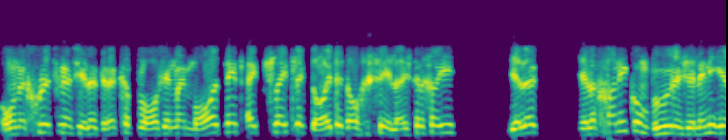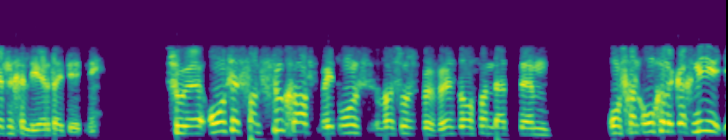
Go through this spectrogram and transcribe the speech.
onder groot finansiële druk geplaas en my ma het net uitsluitlik daai tyd al gesê luister gou hier julle Julle gaan nie kom boer as julle nie eers 'n geleerdheid het nie. So ons is van vroeg af het ons was ons bewus daarvan dat ehm um, ons gaan ongelukkig nie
